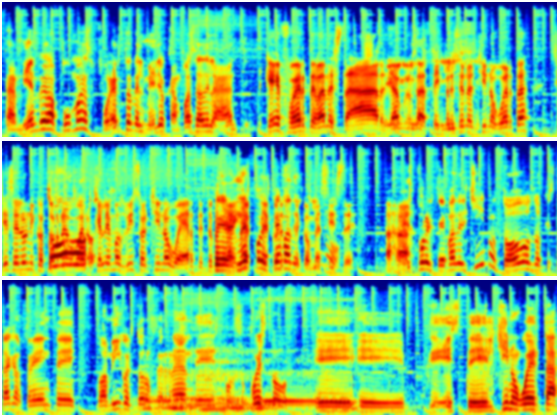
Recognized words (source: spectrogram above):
También veo a Pumas fuerte del medio campo hacia adelante. Qué fuerte van a estar. o sea, ¿te impresiona el chino Huerta? Si es el único torneo bueno que le hemos visto al chino Huerta. tú pero no es por el tema del convenciste. Es por el tema del chino, todos los que están al frente, tu amigo el Toro Fernández, por supuesto, eh, eh, este, el chino Huerta,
